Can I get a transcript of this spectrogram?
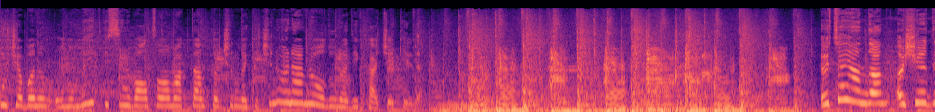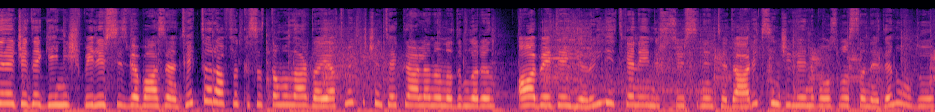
bu çabanın olumlu etkisini baltalamaktan kaçınmak için önemli olduğuna dikkat çekildi. Öte yandan aşırı derecede geniş, belirsiz ve bazen tek taraflı kısıtlamalar dayatmak için tekrarlanan adımların ABD yarı iletken endüstrisinin tedarik zincirlerini bozmasına neden olduğu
